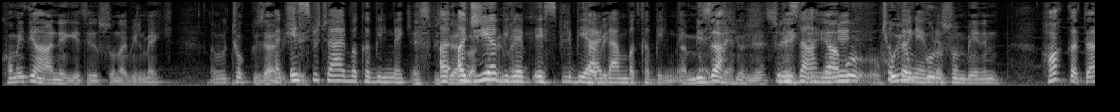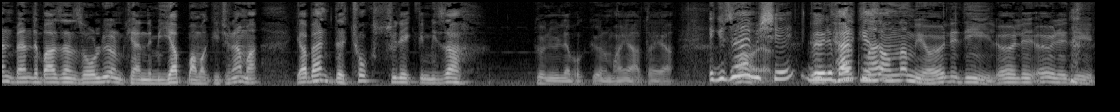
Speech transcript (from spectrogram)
komedi haline getirip sunabilmek. Çok güzel yani bir şey. Espritüel bakabilmek. Espritüel acıya bakabilmek. bile espri bir yerden Tabii. bakabilmek. Yani mizah yönü sürekli. Mizah ya yönü bu çok huyum önemli. kurusun benim. Hakikaten ben de bazen zorluyorum kendimi yapmamak için ama ya ben de çok sürekli mizah gönüyle bakıyorum hayata ya. E güzel Aa, bir şey böyle Herkes bakmak. anlamıyor öyle değil öyle öyle değil.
